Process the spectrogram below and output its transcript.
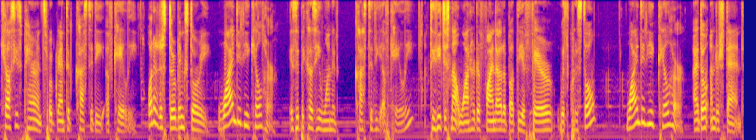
Kelsey's parents were granted custody of Kaylee. What a disturbing story. Why did he kill her? Is it because he wanted custody of Kaylee? Did he just not want her to find out about the affair with Krystal? Why did he kill her? I don't understand.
